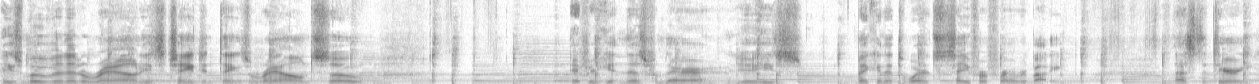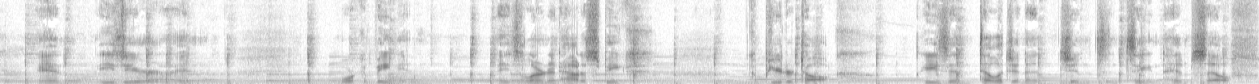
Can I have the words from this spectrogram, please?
He's moving it around, he's changing things around, so if you're getting this from there, he's making it to where it's safer for everybody. That's the theory, and easier and more convenient. He's learning how to speak computer talk. He's intelligencing himself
